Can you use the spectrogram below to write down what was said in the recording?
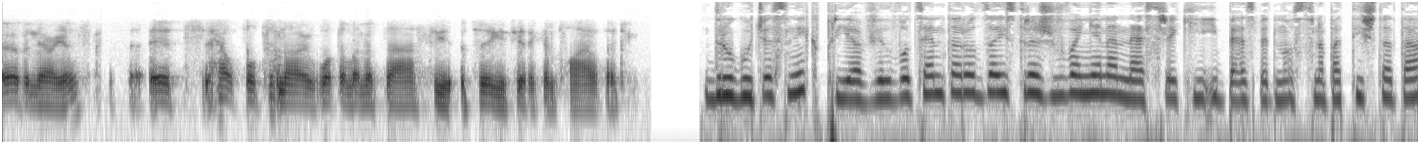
urban areas, it's helpful to know what the limits are so it's easier to comply with it. Друг учесник пријавил во Центарот за истражување на несреќи и безбедност на патиштата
